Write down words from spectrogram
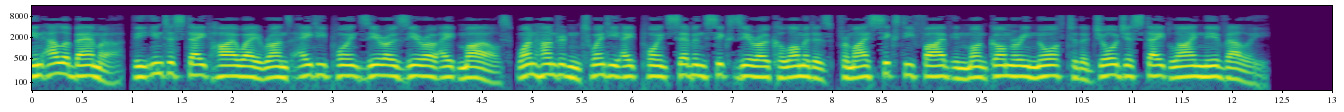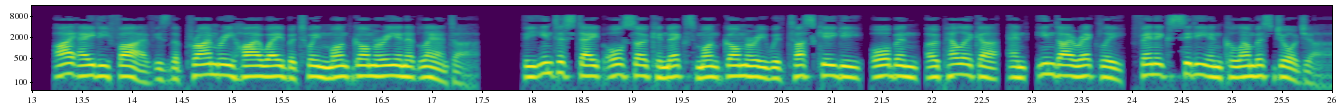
In Alabama, the interstate highway runs 80.008 miles (128.760 kilometers) from I-65 in Montgomery north to the Georgia state line near Valley. I-85 is the primary highway between Montgomery and Atlanta. The interstate also connects Montgomery with Tuskegee, Auburn, Opelika, and, indirectly, Phenix City and Columbus, Georgia.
